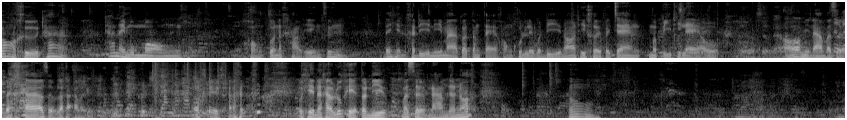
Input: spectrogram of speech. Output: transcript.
ก็คือถ้าถ้าในมุมมองของตัวนักข่าวเองซึ่ง ได้เห็นคดีนี้มาก็ตั้งแต่ของคุณเลวดีเนาะที่เคยไปแจ้งเมื่อปีที่แล้ว อ๋อ มีน้ำมาเสิร์ฟแล้วครับเสิร์ฟแล้วครับเอามาดูเอาใจคุณอีกจังนะคะโอเคครับ โอเคนะครับ ลูกเพจตอนนี้มาเสิร์ฟน้ำแล้วเนาะโอ้มาข้า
